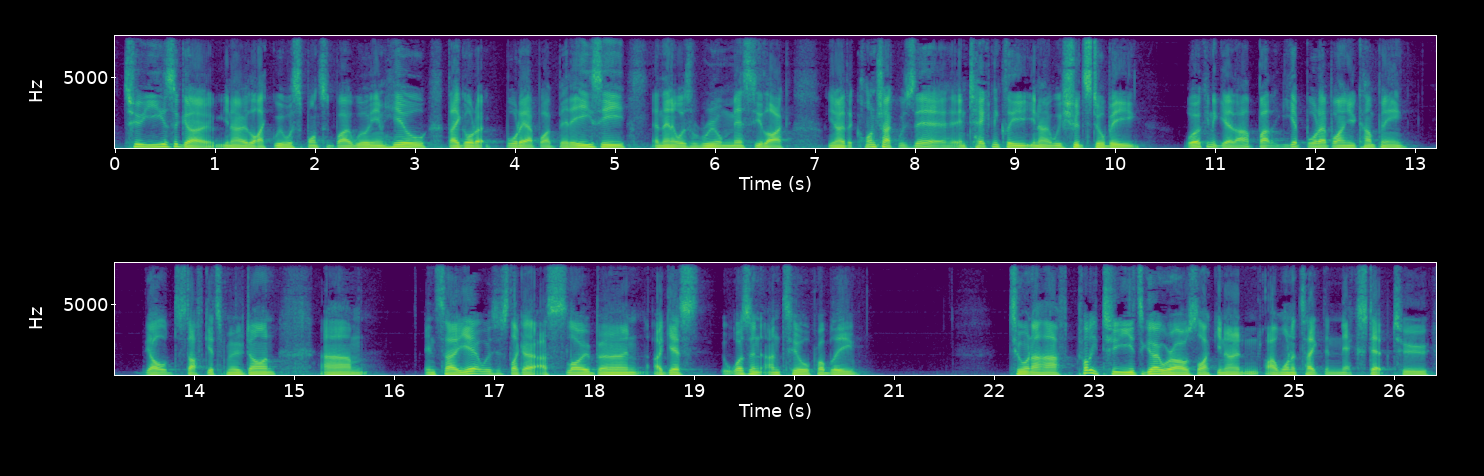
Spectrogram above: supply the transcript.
two years ago, you know, like we were sponsored by William Hill. They got it bought out by BetEasy, and then it was real messy. Like you know, the contract was there, and technically, you know, we should still be working together. But you get bought out by a new company, the old stuff gets moved on. Um, and so, yeah, it was just like a, a slow burn. I guess it wasn't until probably two and a half, probably two years ago, where I was like, you know, I want to take the next step to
